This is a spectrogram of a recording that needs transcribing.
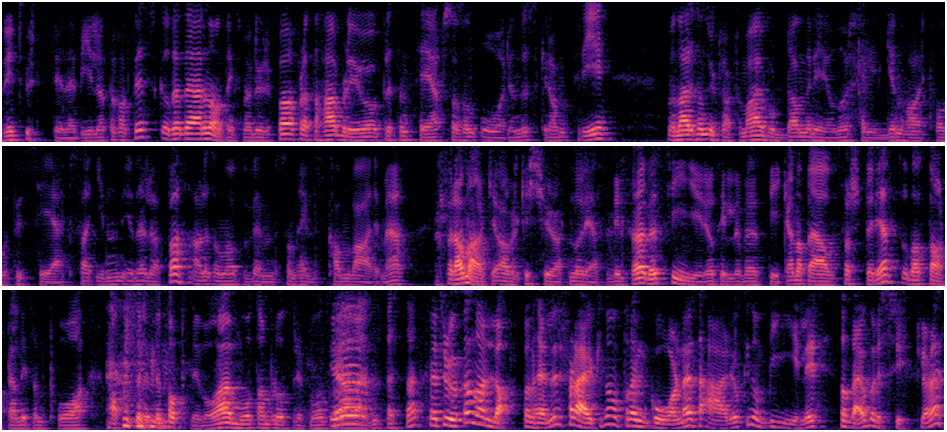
litt uti det billøpet, faktisk. Og det, det er en annen ting som jeg lurer på. For dette her blir jo presentert som sånn århundres Grand Prix. Men det er sånn uklart for meg hvordan Reodor Felgen har kvalifisert seg inn i det løpet. Er det sånn at hvem som helst kan være med? For han har, ikke, har vel ikke kjørt noen racerbil før. Det sier jo til og med spikeren at det er hans første race. Og da starter han liksom på absolutte toppnivået mot han Blodstrupmoen som Ja. er verdens beste. Men jeg tror ikke han har lappen heller, for det er jo ikke noe på den gården der så er det jo ikke noen biler. Så det er jo bare sykler der.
